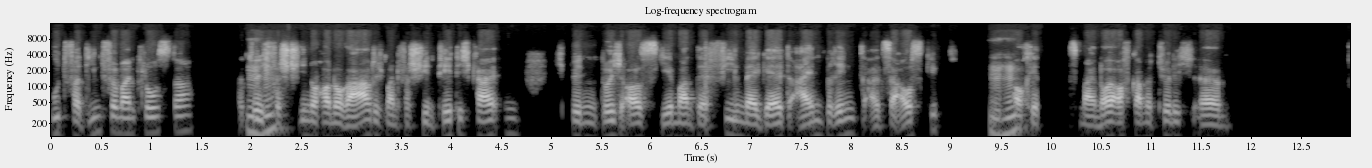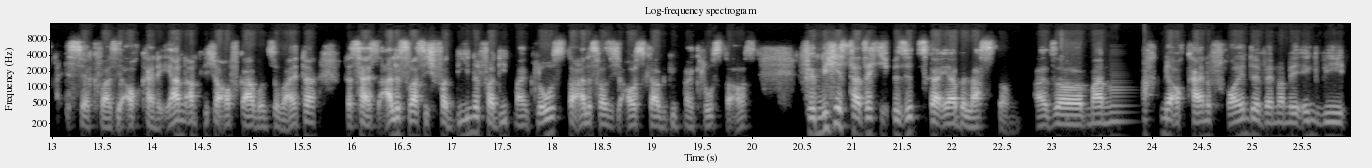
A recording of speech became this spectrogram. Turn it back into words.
gut verdient für mein Kloster. Natürlich mhm. verschiedene Honorare durch meine verschiedenen Tätigkeiten. Ich bin durchaus jemand, der viel mehr Geld einbringt, als er ausgibt. Mhm. Auch jetzt meine neue Aufgabe natürlich, äh, ist ja quasi auch keine ehrenamtliche Aufgabe und so weiter. Das heißt, alles, was ich verdiene, verdient mein Kloster, alles, was ich ausgabe, gibt mein Kloster aus. Für mich ist tatsächlich Besitz gar eher Belastung. Also man macht mir auch keine Freunde, wenn man mir irgendwie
